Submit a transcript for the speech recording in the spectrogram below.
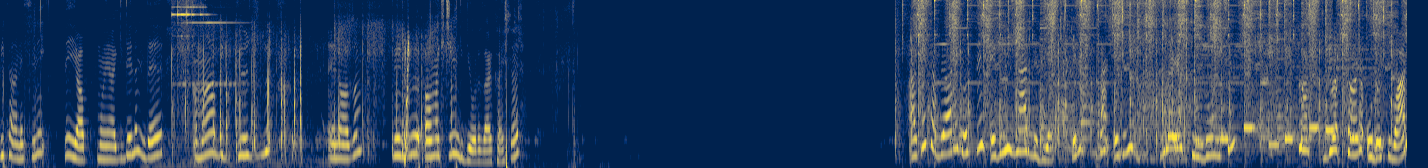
bir tanesini ne yapmaya gidelim de ama bir gözlük e, lazım. Gözlüğü almak için gidiyoruz arkadaşlar. Arkadaşlar bir ara göstereyim evimiz nerede diye. Benim ben evimi buraya kurduğum için tam dört tane odası var.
